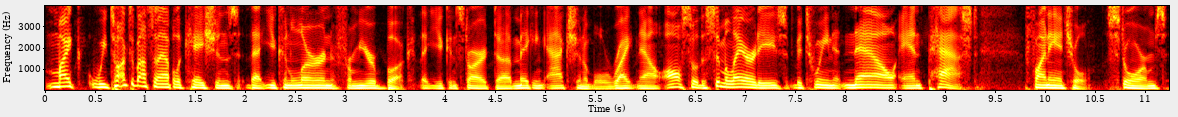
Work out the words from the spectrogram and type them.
Mike, we talked about some applications that you can learn from your book that you can start uh, making actionable right now. Also, the similarities between now and past financial storms.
